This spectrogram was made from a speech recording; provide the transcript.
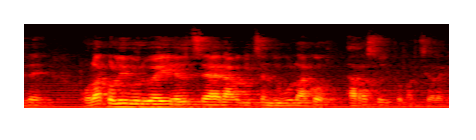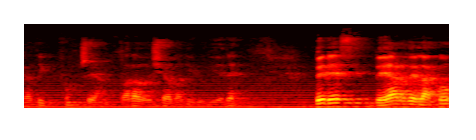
ere, olako liburuei heltzea erabakitzen dugulako, arrazoi komertzialekatik funtsean, paradoxa badiru ere. Berez, behar delako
